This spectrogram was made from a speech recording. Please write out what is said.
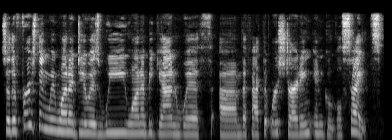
So the first thing we want to do is we want to begin with um, the fact that we're starting in Google Sites.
